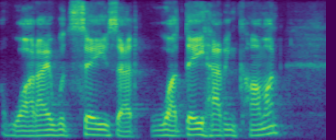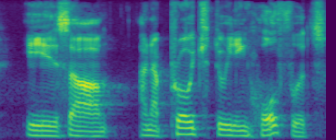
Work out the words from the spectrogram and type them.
what I would say is that what they have in common is um, an approach to eating whole foods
